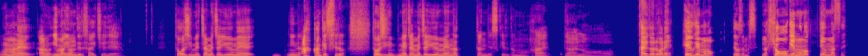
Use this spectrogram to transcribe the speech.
俺もねあの今読んでる最中で当時めちゃめちゃ有名にあ完結してるわ当時めちゃめちゃ有名になったんですけれどもはいあのタイトルはね「ヘウゲモノ」でございます。表現物って読みますね。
